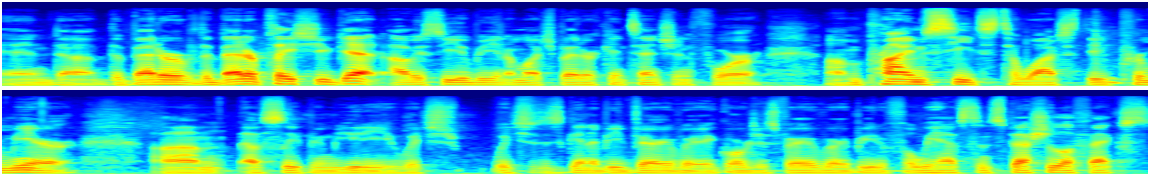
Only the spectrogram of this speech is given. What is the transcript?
and uh, the better the better place you get, obviously you'll be in a much better contention for um, prime seats to watch the premiere um, of Sleeping Beauty, which which is going to be very very gorgeous, very very beautiful. We have some special effects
